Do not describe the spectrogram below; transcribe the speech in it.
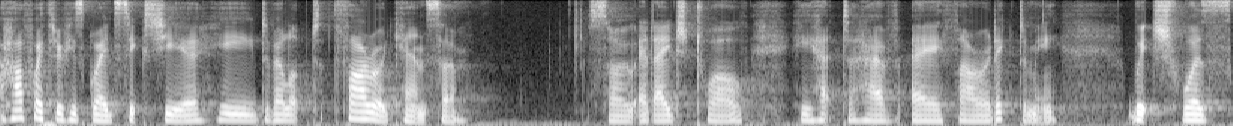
halfway through his grade six year, he developed thyroid cancer. So at age 12, he had to have a thyroidectomy, which was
